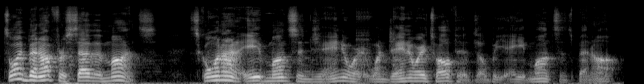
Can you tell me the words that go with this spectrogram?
It's only been up for seven months. It's going on eight months in January. When January 12th hits, it'll be eight months it's been up.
